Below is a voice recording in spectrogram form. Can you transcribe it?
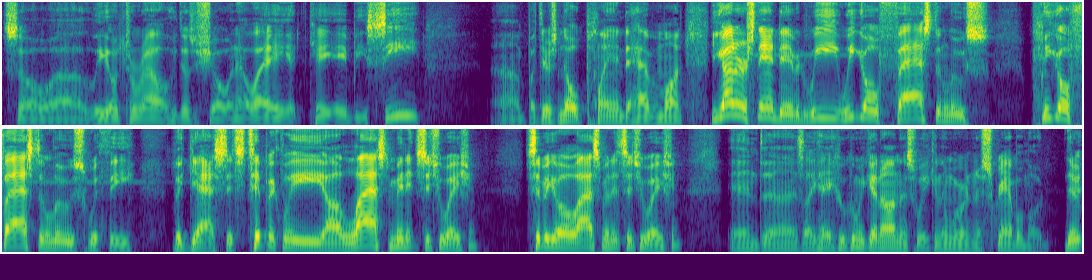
So uh, Leo Terrell, who does a show in L.A. at KABC, uh, but there's no plan to have him on. You got to understand, David. We we go fast and loose. We go fast and loose with the the guests. It's typically a last minute situation. Typically a last minute situation. And uh, it's like, hey, who can we get on this week? And then we're in a scramble mode. There,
